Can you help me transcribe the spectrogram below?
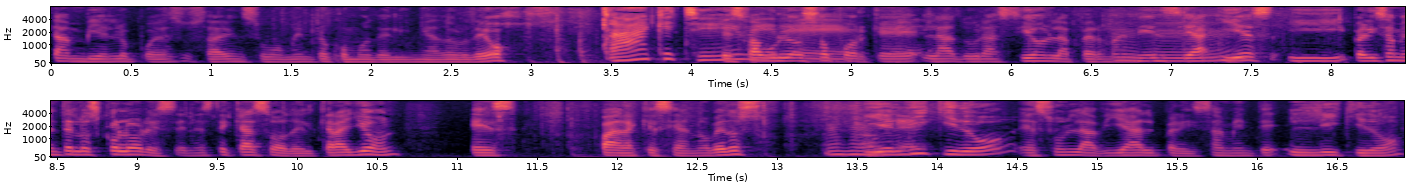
también lo puedes usar en su momento como delineador de ojos. Ah, qué chévere. Es fabuloso porque la duración, la permanencia y es y precisamente los colores, en este caso del crayón, es para que sea novedoso. Y el líquido es un labial precisamente líquido,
